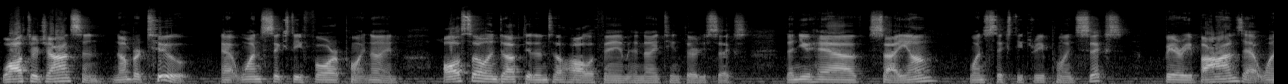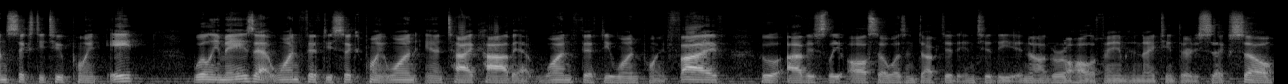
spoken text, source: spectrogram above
Walter Johnson, number two at 164.9, also inducted into the Hall of Fame in 1936. Then you have Cy Young, 163.6, Barry Bonds at 162.8, Willie Mays at 156.1, and Ty Cobb at 151.5, who obviously also was inducted into the inaugural Hall of Fame in 1936. So,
